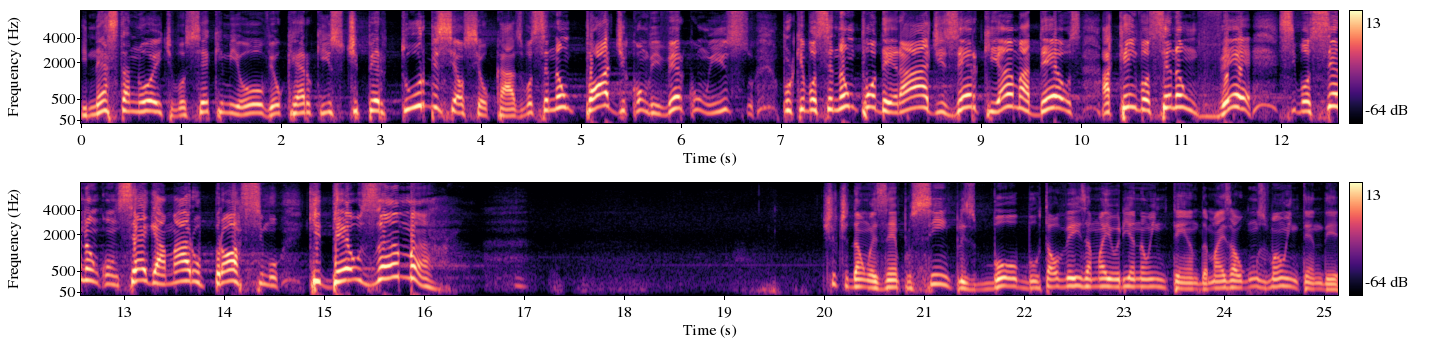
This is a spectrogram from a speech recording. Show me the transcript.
E nesta noite, você que me ouve, eu quero que isso te perturbe se é o seu caso. Você não pode conviver com isso, porque você não poderá dizer que ama a Deus a quem você não vê, se você não consegue amar o próximo que Deus ama. Deixa eu te dar um exemplo simples, bobo, talvez a maioria não entenda, mas alguns vão entender.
